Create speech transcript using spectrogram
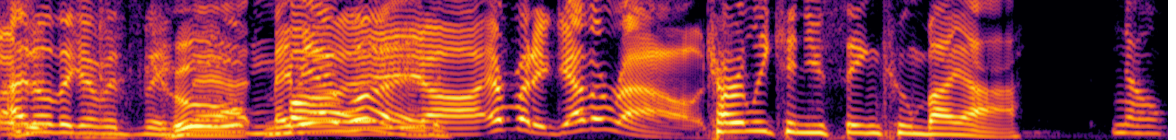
I don't think I would sing that. Maybe I would. Everybody, gather round. Carly, can you sing Kumbaya? no.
